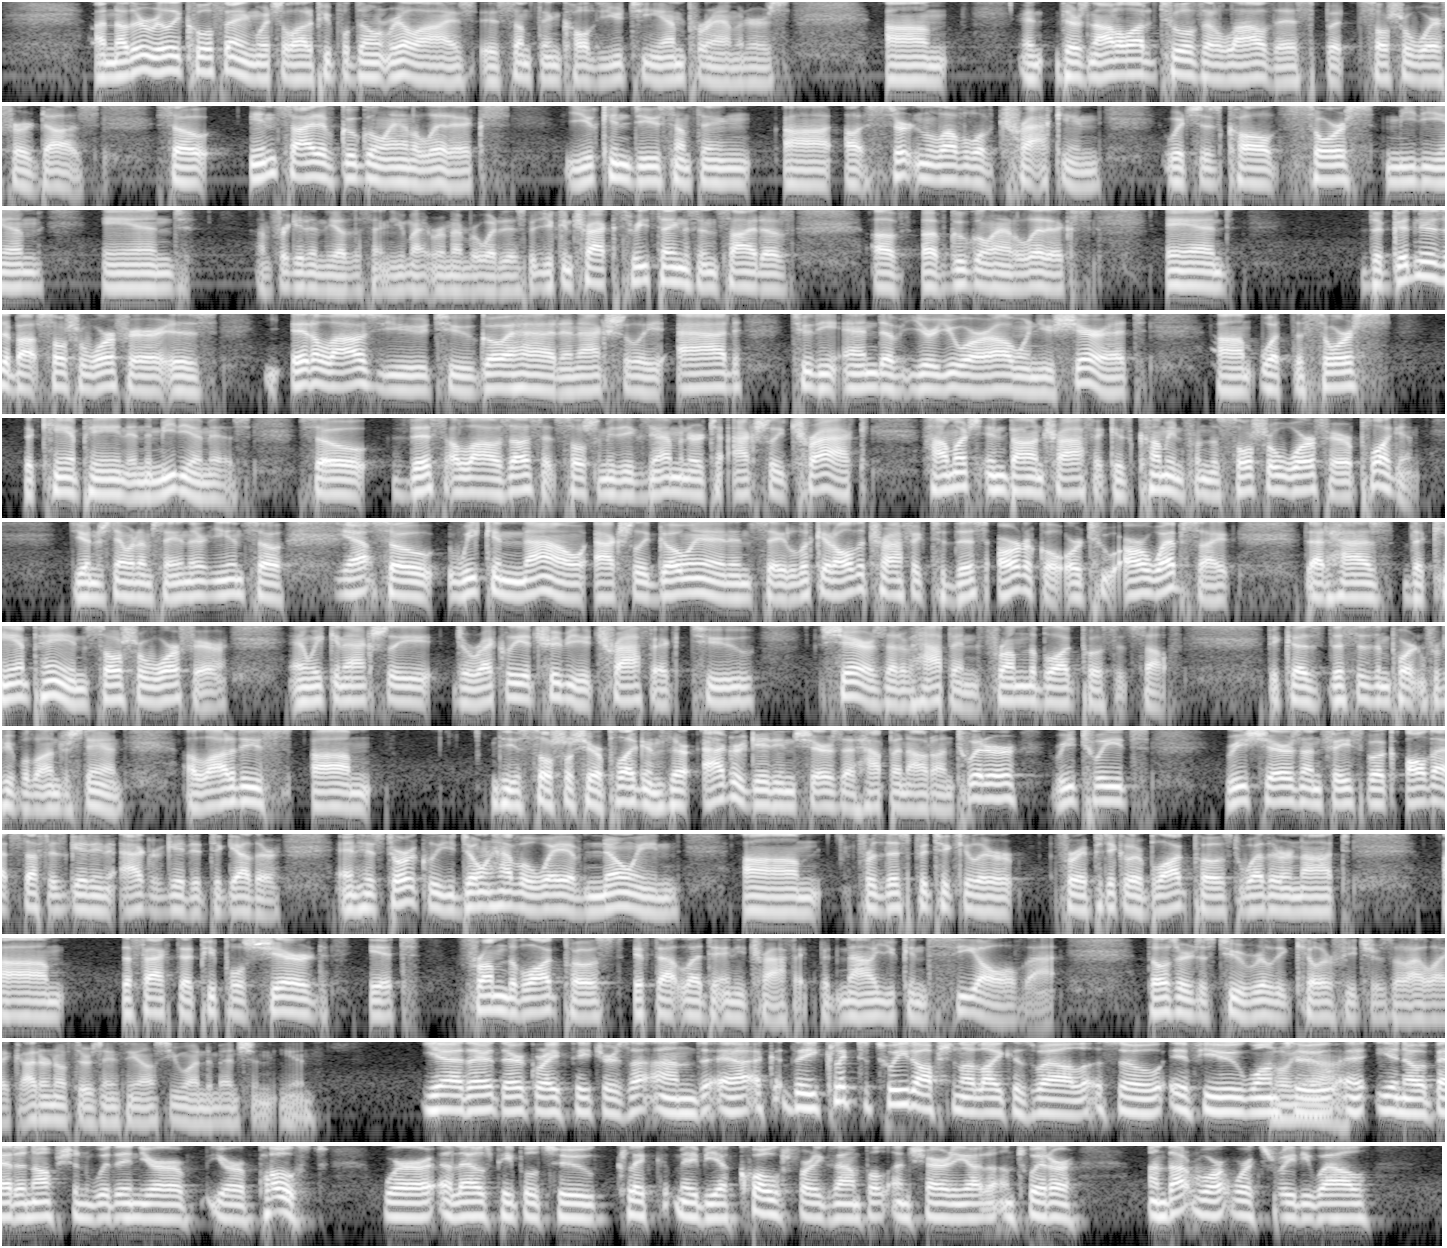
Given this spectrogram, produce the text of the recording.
Another really cool thing, which a lot of people don't realize, is something called UTM parameters. Um, and there's not a lot of tools that allow this, but social warfare does. So inside of Google Analytics, you can do something, uh, a certain level of tracking, which is called source, medium, and I'm forgetting the other thing. You might remember what it is, but you can track three things inside of, of, of Google Analytics. And the good news about social warfare is it allows you to go ahead and actually add to the end of your URL when you share it um, what the source, the campaign, and the medium is. So this allows us at Social Media Examiner to actually track how much inbound traffic is coming from the social warfare plugin. Do you understand what I'm saying there, Ian? So, yeah. so we can now actually go in and say, look at all the traffic to this article or to our website that has the campaign social warfare, and we can actually directly attribute traffic to shares that have happened from the blog post itself, because this is important for people to understand. A lot of these. Um, these social share plugins, they're aggregating shares that happen out on Twitter, retweets, reshares on Facebook, all that stuff is getting aggregated together. And historically, you don't have a way of knowing um, for this particular for a particular blog post whether or not um, the fact that people shared it from the blog post if that led to any traffic. But now you can see all of that. Those are just two really killer features that I like. I don't know if there's anything else you wanted to mention, Ian. Yeah, they're they're great features, and uh, the click to tweet option I like as well. So if you want Oh, to, yeah. uh, you know, embed an option within your your post where it allows people to click maybe a quote, for example, and share it out on Twitter, and that wor- works really well.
